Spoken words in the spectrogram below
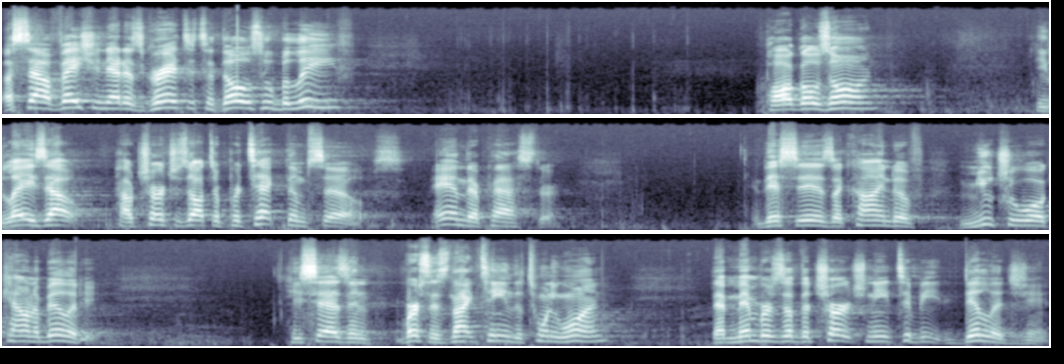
A salvation that is granted to those who believe. Paul goes on. He lays out how churches ought to protect themselves and their pastor. This is a kind of mutual accountability. He says in verses 19 to 21 that members of the church need to be diligent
